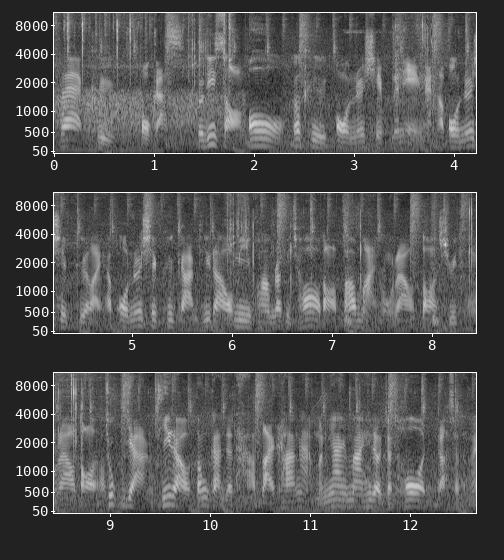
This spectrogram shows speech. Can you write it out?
F แรกคือโฟกัสตัวที่2 O ก็คือ ownership นั่นเองนะครับ ownership คืออะไรครับ ownership คือการที่เรามีความรับผิดชอบต่อเป้าหมายของเราต่อชีวิตของเราต่อทุกอย่างที่เราต้องการจะทำหลายครั้งอะมันง่ายมากที่เราจะโทษกับสถาน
